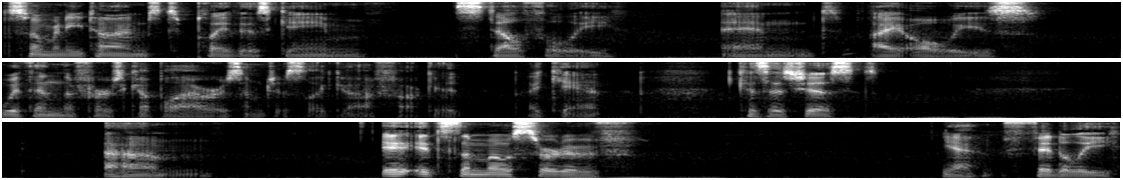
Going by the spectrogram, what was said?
so many times to play this game stealthily, and I always, within the first couple hours, I'm just like, oh, fuck it. I can't. Because it's just. Um, it, it's the most sort of. Yeah, fiddly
